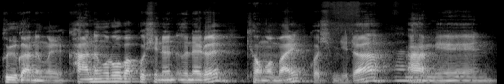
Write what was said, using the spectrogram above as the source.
불가능을 가능으로 바꾸시는 은혜를 경험할 것입니다. 아멘. 아멘.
